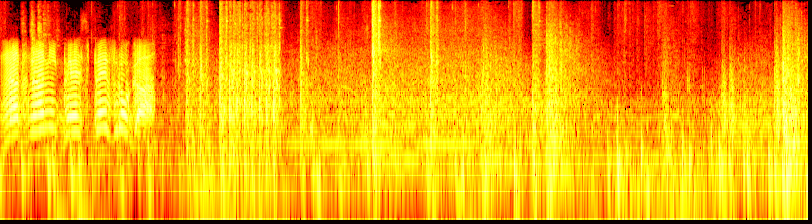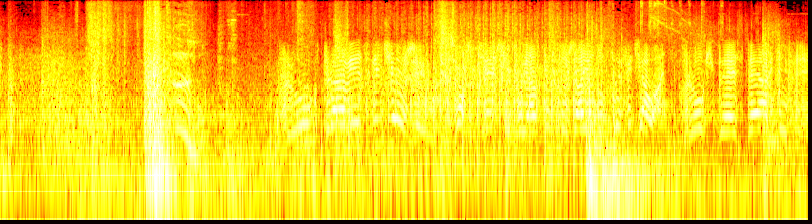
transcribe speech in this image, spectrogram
Nad nami BSP wroga. Wróg prawie zwyciężył. Wciąż ciężkie pojazdy zmierzają do strefy działań. Wrogi BSP aktywny.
